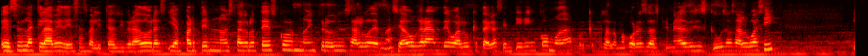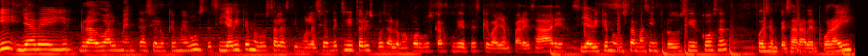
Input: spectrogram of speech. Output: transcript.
Esa es la clave de esas balitas vibradoras. Y aparte no está grotesco, no introduces algo demasiado grande o algo que te haga sentir incómoda, porque pues a lo mejor es las primeras veces que usas algo así. Y ya de ir gradualmente hacia lo que me guste. Si ya vi que me gusta la estimulación de clítoris, pues a lo mejor buscar juguetes que vayan para esa área. Si ya vi que me gusta más introducir cosas, pues empezar a ver por ahí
